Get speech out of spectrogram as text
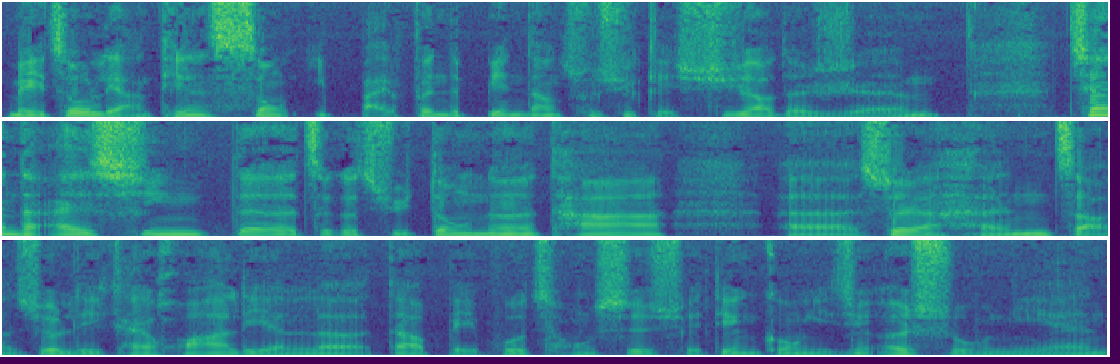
每周两天送一百份的便当出去给需要的人。这样的爱心的这个举动呢，他呃虽然很早就离开花莲了，到北部从事水电工已经二十五年。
